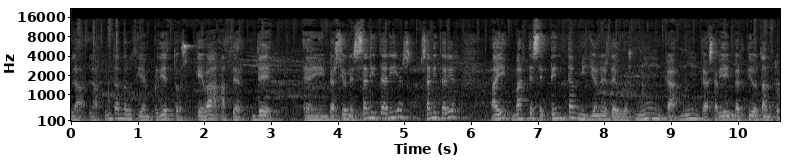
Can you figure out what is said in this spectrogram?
La, la Junta de Andalucía en proyectos que va a hacer de eh, inversiones sanitarias, sanitarias hay más de 70 millones de euros. Nunca, nunca se había invertido tanto,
